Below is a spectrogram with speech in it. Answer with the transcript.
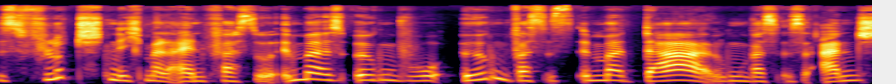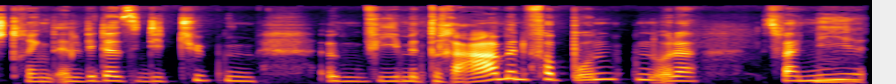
Das flutscht nicht mal einfach so. Immer ist irgendwo, irgendwas ist immer da, irgendwas ist anstrengend. Entweder sind die Typen irgendwie mit Rahmen verbunden oder es war nie mhm.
